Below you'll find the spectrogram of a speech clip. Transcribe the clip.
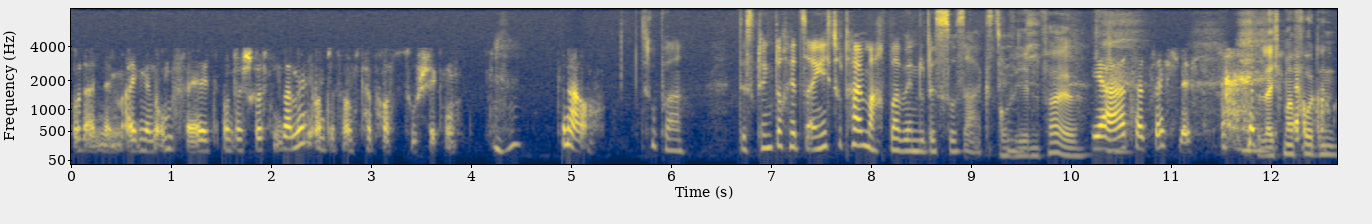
oder in dem eigenen Umfeld Unterschriften sammeln und es uns per Post zuschicken. Mhm. Genau. Super. Das klingt doch jetzt eigentlich total machbar, wenn du das so sagst. Auf jeden ich. Fall. Ja, tatsächlich. Vielleicht mal vor den,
